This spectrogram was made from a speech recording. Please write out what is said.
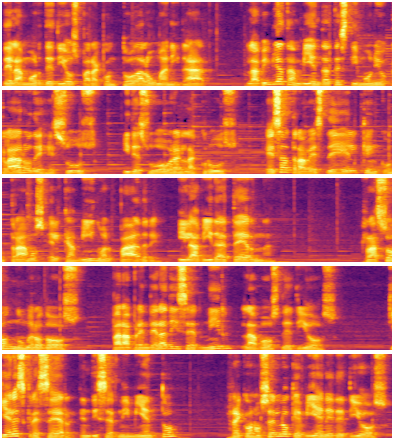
del amor de Dios para con toda la humanidad. La Biblia también da testimonio claro de Jesús y de su obra en la cruz. Es a través de Él que encontramos el camino al Padre y la vida eterna. Razón número 2 para aprender a discernir la voz de Dios. ¿Quieres crecer en discernimiento? ¿Reconocer lo que viene de Dios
